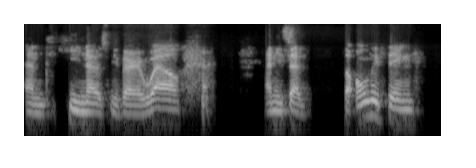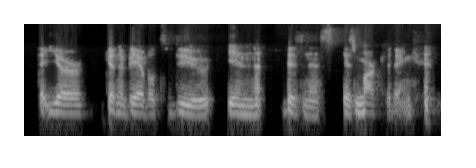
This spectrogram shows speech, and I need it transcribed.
and he knows me very well. and he said, The only thing that you're going to be able to do in business is marketing.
